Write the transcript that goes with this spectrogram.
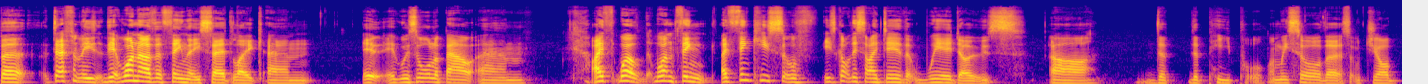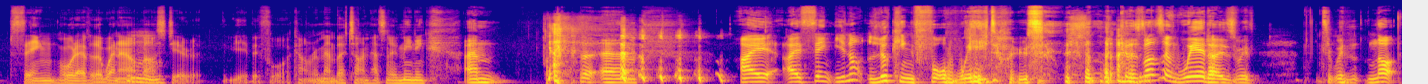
but definitely, the one other thing that he said, like, um, it it was all about. Um, I th- well, one thing I think he's sort of he's got this idea that weirdos are the the people, and we saw the sort of job thing or whatever that went out mm. last year, the year before. I can't remember. Time has no meaning. Um, but um, I I think you're not looking for weirdos. There's lots of weirdos with with not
